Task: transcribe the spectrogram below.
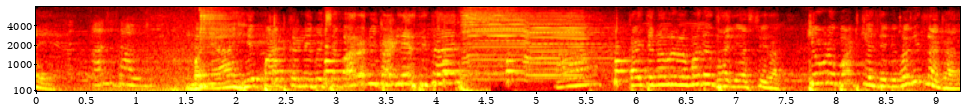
दहावी बया हे पाठ करण्यापेक्षा बारावी काढली असती तर? हा? काय त्या नवऱ्याला मदत झाली असती का केवढं पाठ केलं ते मी बघितलं का?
